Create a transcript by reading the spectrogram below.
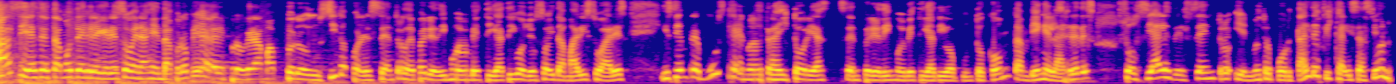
Así es, estamos de regreso en Agenda Propia, el programa producido por el Centro de Periodismo Investigativo. Yo soy Damari Suárez y siempre busquen nuestras historias en periodismoinvestigativo.com, también en las redes sociales del centro y en nuestro portal de fiscalización,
